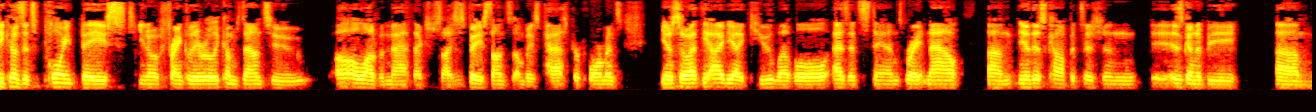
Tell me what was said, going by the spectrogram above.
because it's point based, you know, frankly, it really comes down to a, a lot of the math exercises based on somebody's past performance. You know, so at the IDIQ level, as it stands right now, um, you know, this competition is going to be, um,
